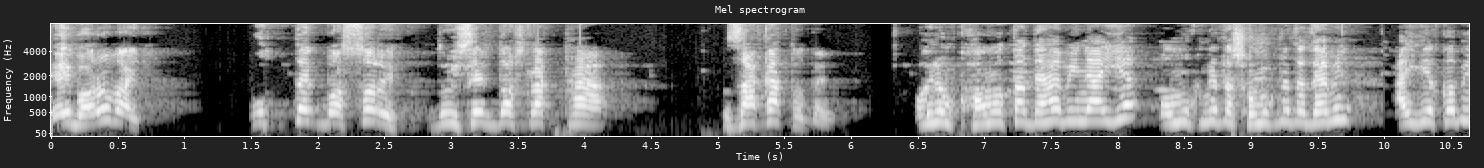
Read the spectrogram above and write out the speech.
এই বড় ভাই প্রত্যেক বছরে দুই সেট দশ লাখ টাকা জাকাতও দেয়। ওইরকম ক্ষমতা দেখাবি না আইয়ে অমুক নেতা সমুক নেতা দেখাবি না আইয়ে কবি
